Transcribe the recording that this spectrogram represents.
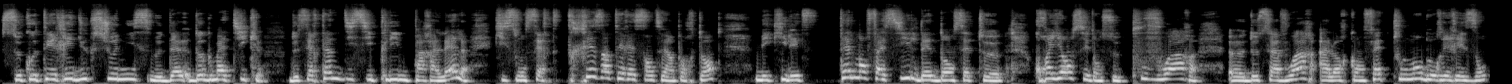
ce côté réductionnisme dogmatique de certaines disciplines parallèles qui sont certes très intéressantes et importantes mais qu'il est tellement facile d'être dans cette euh, croyance et dans ce pouvoir euh, de savoir alors qu'en fait tout le monde aurait raison.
